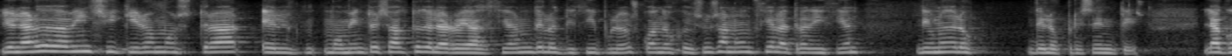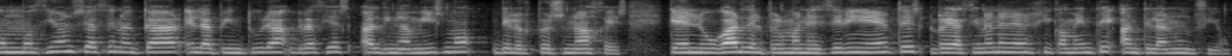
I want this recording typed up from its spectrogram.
Leonardo da Vinci quiere mostrar el momento exacto de la reacción de los discípulos cuando Jesús anuncia la tradición de uno de los, de los presentes. La conmoción se hace notar en la pintura gracias al dinamismo de los personajes, que en lugar de permanecer inertes reaccionan enérgicamente ante el anuncio.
